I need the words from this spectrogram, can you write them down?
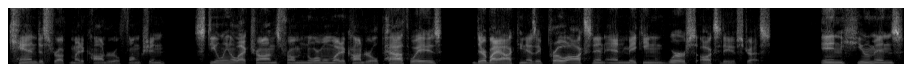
can disrupt mitochondrial function, stealing electrons from normal mitochondrial pathways, thereby acting as a pro-oxidant and making worse oxidative stress. In humans,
